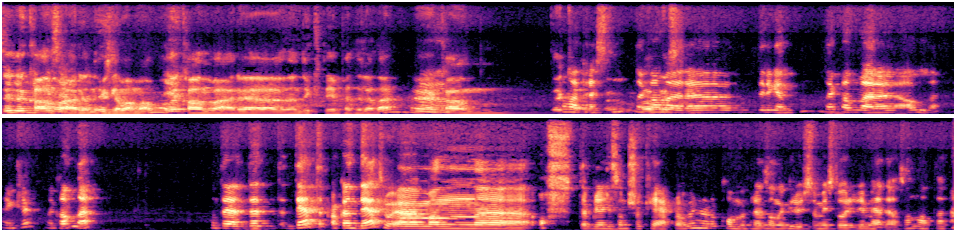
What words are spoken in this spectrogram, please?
Du, det kan være den hyggelige mammaen, og det kan være den dyktige peddelederen. Det Mm. kan, Det kan være presten, det kan være dirigenten, det kan være alle, egentlig. Det kan det. Det, akkurat det tror jeg man eh, ofte blir litt sånn sjokkert over når det kommer frem sånne grusomme historier i media og sånn. At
